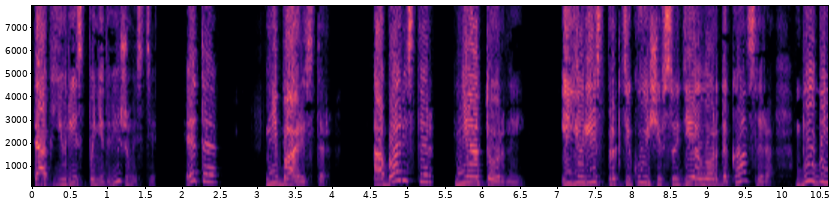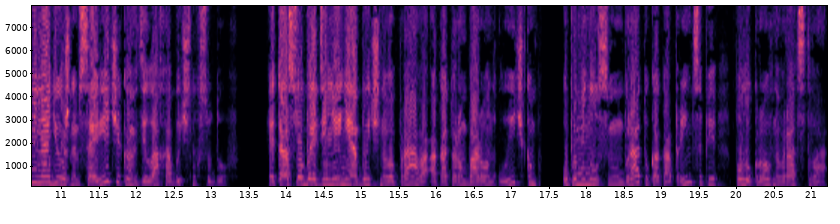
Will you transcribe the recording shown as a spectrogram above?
Так юрист по недвижимости — это не баристер, а баристер неоторный, и юрист, практикующий в суде лорда-канцлера, был бы ненадежным советчиком в делах обычных судов. Это особое деление обычного права, о котором барон Уичкомп упомянул своему брату как о принципе полукровного родства,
